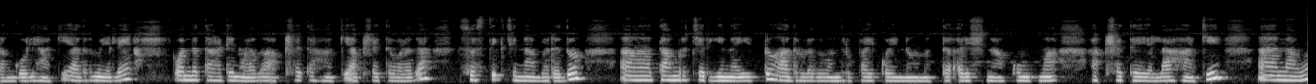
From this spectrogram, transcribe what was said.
ರಂಗೋಲಿ ಹಾಕಿ ಅದ್ರ ಮೇಲೆ ಒಂದು ತಾಟಿನೊಳಗೆ ಅಕ್ಷತೆ ಹಾಕಿ ಅಕ್ಷತೆ ಒಳಗೆ ಸ್ವಸ್ತಿಕ್ ಚಿನ್ನ ಬರೆದು ತಾಮ್ರ ಚರ್ಗಿನ ಇಟ್ಟು ಅದರೊಳಗೆ ಒಂದು ರೂಪಾಯಿ ಕೊಯ್ನು ಮತ್ತು ಅರಿಶಿನ ಕುಂಕುಮ, ಅಕ್ಷತೆ ಎಲ್ಲ ಹಾಕಿ ನಾವು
